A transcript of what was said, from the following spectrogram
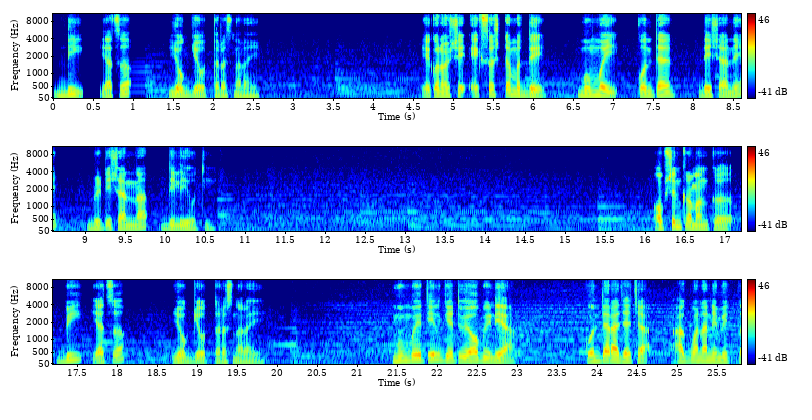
डी याचं योग्य उत्तर असणार आहे. एकोणीसशे एकसष्टमध्ये मुंबई कोणत्या देशाने ब्रिटिशांना दिली होती? ऑप्शन क्रमांक बी याचं योग्य उत्तर असणार आहे. मुंबईतील गेटवे ऑफ इंडिया कोणत्या राजाच्या आगमनानिमित्त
